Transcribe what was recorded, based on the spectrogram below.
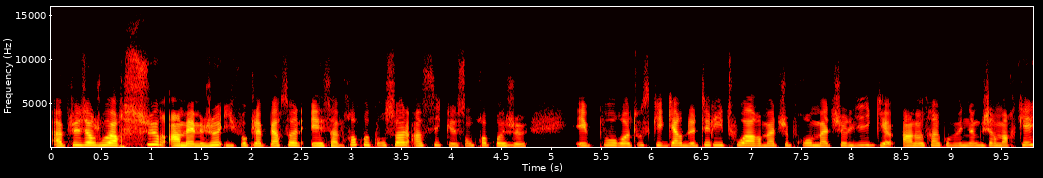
à plusieurs joueurs sur un même jeu. Il faut que la personne ait sa propre console ainsi que son propre jeu. Et pour tout ce qui est garde de territoire, match pro, match ligue, un autre inconvénient que j'ai remarqué,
